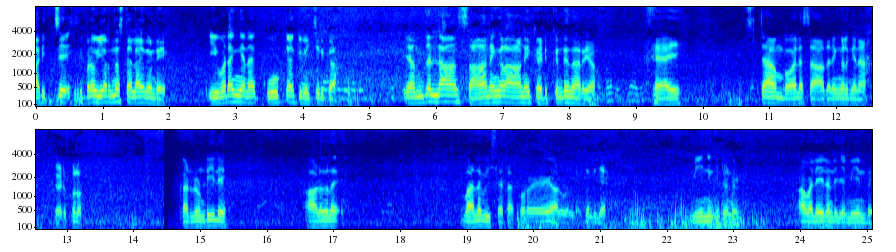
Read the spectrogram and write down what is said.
അടിച്ച് ഇവിടെ ഉയർന്ന സ്ഥലമായതുകൊണ്ട് ഇവിടെ ഇങ്ങനെ കൂട്ടിയാക്കി വെച്ചിരിക്ക. എന്തെല്ലാം സാധനങ്ങളാണ് ഈ കെടുക്കേണ്ടതെന്ന് അറിയോ ഇഷ്ടം പോലെ സാധനങ്ങൾ ഇങ്ങനെ കെടുക്കണോ. കടലുണ്ടിയിലെ ആളുകളെ വല വീശാട്ടാ. കുറേ ആളുകളുണ്ട്. ഇതുണ്ടല്ലേ മീനും കിട്ടുന്നുണ്ട്. ആ വലയിലുണ്ടല്ലേ മീനുണ്ട്.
